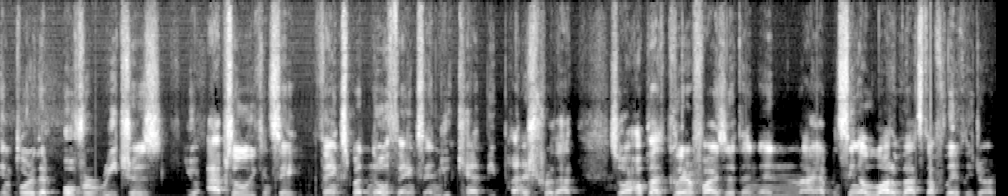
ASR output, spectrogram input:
employer that overreaches, you absolutely can say thanks, but no thanks, and you can't be punished for that. So I hope that clarifies it. And and I've been seeing a lot of that stuff lately, John.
